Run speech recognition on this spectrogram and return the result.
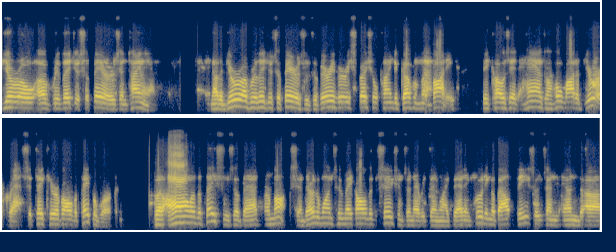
Bureau of Religious Affairs in Thailand. Now, the Bureau of Religious Affairs is a very, very special kind of government body because it has a whole lot of bureaucrats that take care of all the paperwork. But all of the faces of that are monks, and they're the ones who make all the decisions and everything like that, including about visas and and uh,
